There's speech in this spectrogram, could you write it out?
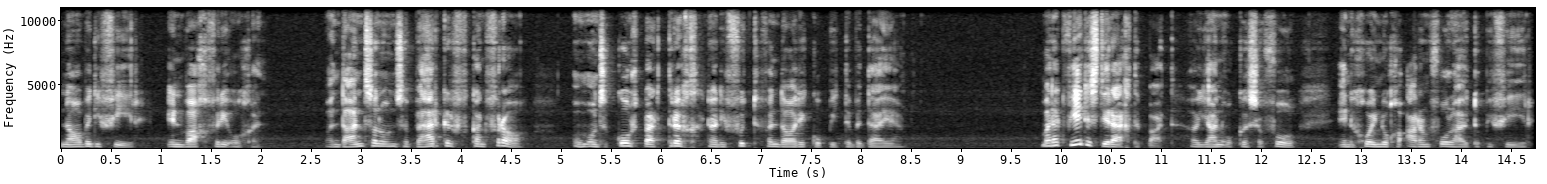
naby die vuur en wag vir die oggend. Want dan sal ons 'n werker kan vra om ons kort pad terug na die voet van daardie koppie te beduie. Maar ek weet dis die regte pad, hou Jan Okkerse vol en gooi nog 'n armvol hout op die vuur.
